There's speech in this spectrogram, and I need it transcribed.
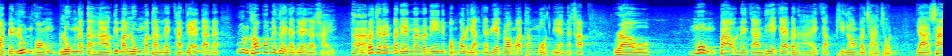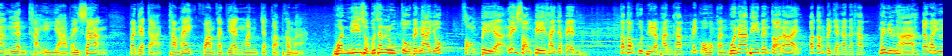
มันเป็นรุ่นของลุงนะต่างหากที่มาลุงมาถัดขัดแย้งกันน่ะรุ่นเขาก็ไม่เคยขัดแย้งกับใครฮะเพราะฉะนั้นประเด็นมันวันนี้นี่ผมก็อยากจะเรียกร้องว่าทั้งหมดเนี่ยนะครับ เรา มุ่งเป้าในการที่จะแก้ปัญหาให้กับพี่น้องประชาชน อย่าสร้างเงื่อนไข อย่าไปสร้างบรรยากาศทำให้ความขัดแย้งมันจะกลับเข้ามา วันนี้สมมติท่านลุงตู่เป็นนายก 2 ปีอะแล้วอีก2ปีใครจะเป็น ก็ต้องคุณพีรพันธ์ครับไม่โกหกกันหัวหน้าพีเป็นต่อได้ ก็ต้องเป็นอย่างนั้นนะครับ ไม่มีปัญหา แต่ว่าอยู่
